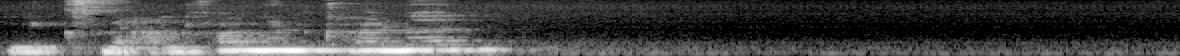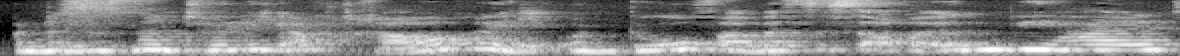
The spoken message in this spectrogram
nichts mehr anfangen können. Und das ist natürlich auch traurig und doof, aber es ist auch irgendwie halt,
